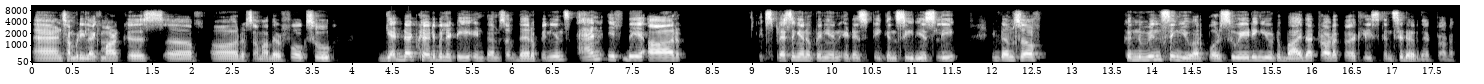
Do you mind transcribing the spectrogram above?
and somebody like Marques uh, or some other folks who get that credibility in terms of their opinions, and if they are expressing an opinion, it is taken seriously in terms of convincing you or persuading you to buy that product or at least consider that product.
